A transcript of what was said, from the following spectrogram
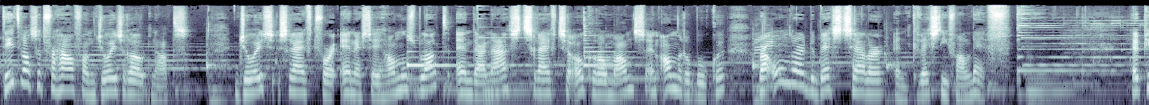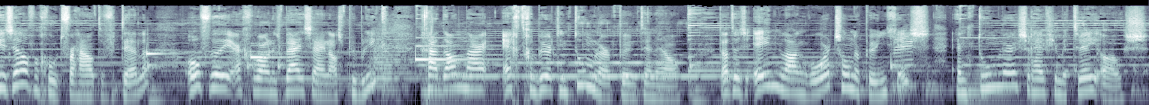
Dit was het verhaal van Joyce Roodnat. Joyce schrijft voor NRC Handelsblad en daarnaast schrijft ze ook romans en andere boeken, waaronder de bestseller Een kwestie van lef. Heb je zelf een goed verhaal te vertellen of wil je er gewoon eens bij zijn als publiek? Ga dan naar echtgebeurtintoemler.nl. Dat is één lang woord zonder puntjes en Toemler schrijf je met twee O's.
